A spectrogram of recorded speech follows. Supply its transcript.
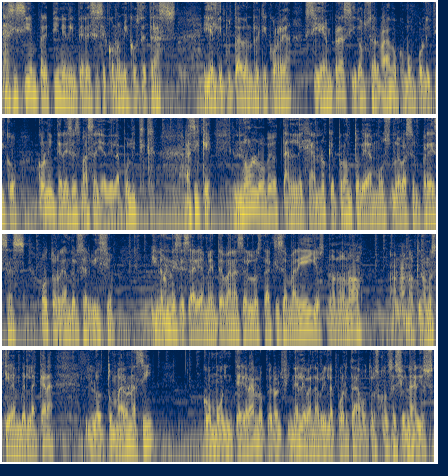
casi siempre tienen intereses económicos detrás. Y el diputado Enrique Correa siempre ha sido observado como un político con intereses más allá de la política. Así que no lo veo tan lejano que pronto veamos nuevas empresas otorgando el servicio y no necesariamente van a ser los taxis amarillos. No, no, no. No, no, no, que no nos quieran ver la cara. Lo tomaron así como integrarlo, pero al final le van a abrir la puerta a otros concesionarios.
